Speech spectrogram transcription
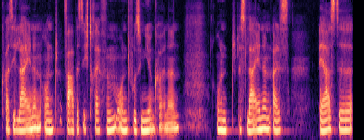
quasi Leinen und Farbe sich treffen und fusionieren können. Und das Leinen als erste,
